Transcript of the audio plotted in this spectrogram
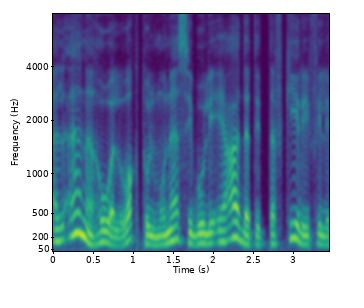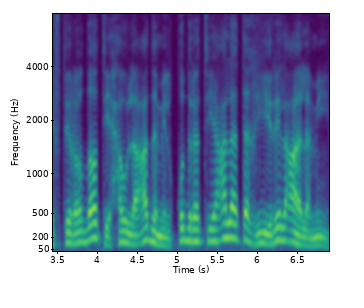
الآن هو الوقت المناسب لإعادة التفكير في الافتراضات حول عدم القدرة على تغيير العالم.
